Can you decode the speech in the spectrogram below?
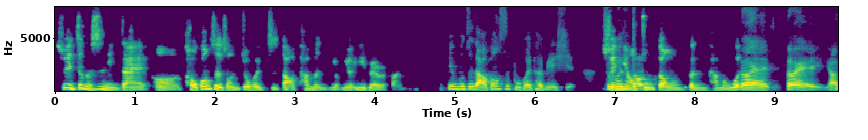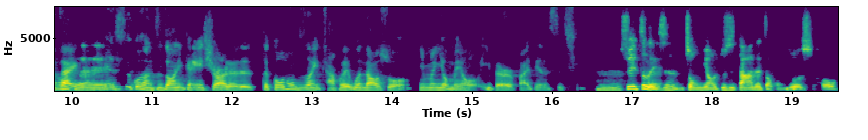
所以这个是你在呃投公司的时候，你就会知道他们有没有 E-Verify，并不知道公司不会特别写。所以你要主动跟他们问，对对，要在面试过程之中，你跟 HR 的的沟通之中，你才会问到说你们有没有 E-Verify 这件事情。嗯，所以这个也是很重要，就是大家在找工作的时候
